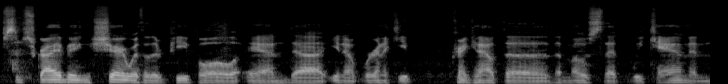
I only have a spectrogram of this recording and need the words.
subscribing, share with other people, and uh, you know we're gonna keep cranking out the the most that we can, and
